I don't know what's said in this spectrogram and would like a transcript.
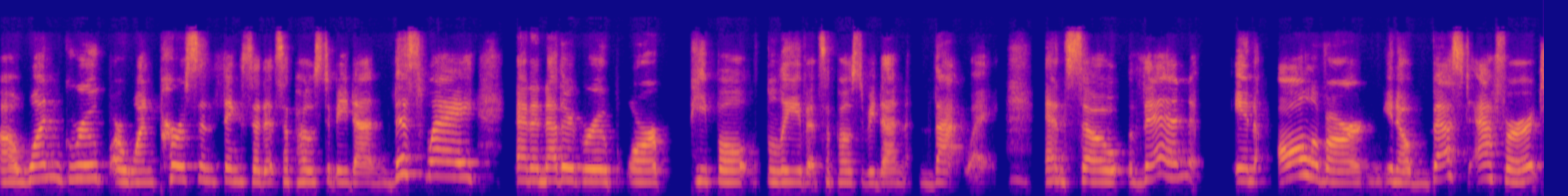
uh, one group or one person thinks that it's supposed to be done this way, and another group or people believe it's supposed to be done that way. And so then in all of our, you know, best effort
